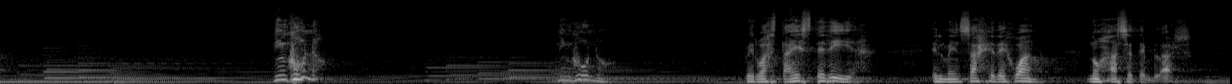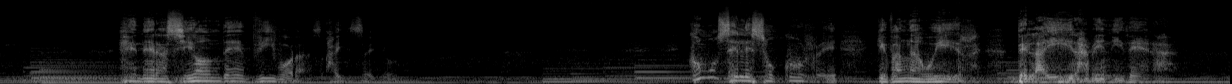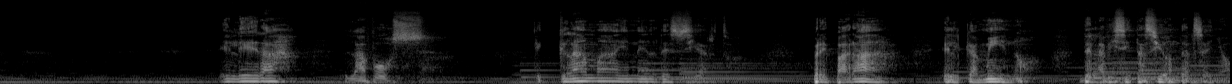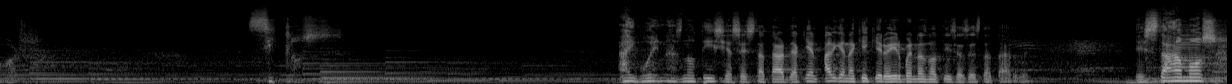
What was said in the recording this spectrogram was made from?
Ninguno. Ninguno. Pero hasta este día el mensaje de Juan nos hace temblar. generación de víboras. Ay, Señor. ¿Cómo se les ocurre que van a huir de la ira venidera? Él era la voz que clama en el desierto. Preparar el camino de la visitación del Señor. Ciclos. Hay buenas noticias esta tarde. ¿Alguien aquí quiere oír buenas noticias esta tarde? Estamos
